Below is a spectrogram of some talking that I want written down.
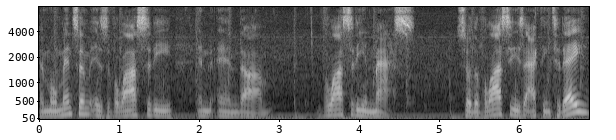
and momentum is velocity and and um, velocity and mass. So the velocity is acting today,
